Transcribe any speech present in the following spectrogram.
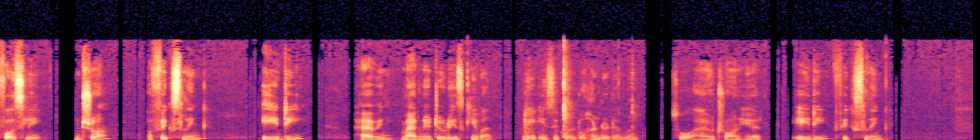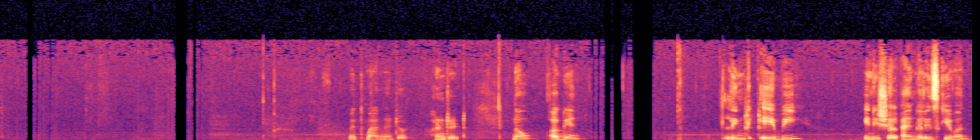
Firstly draw a fixed link AD having magnitude is given D is equal to 100 mm. So I have drawn here AD fixed link. With magnitude 100 now again link AB initial angle is given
